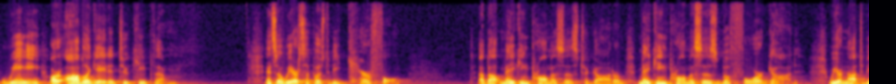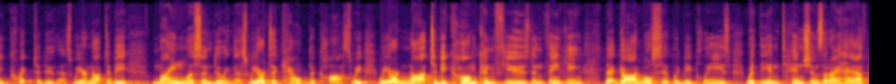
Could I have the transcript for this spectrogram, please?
we are obligated to keep them. And so we are supposed to be careful about making promises to God or making promises before God. We are not to be quick to do this. We are not to be mindless in doing this. We are to count the costs. We, we are not to become confused in thinking that God will simply be pleased with the intentions that I have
